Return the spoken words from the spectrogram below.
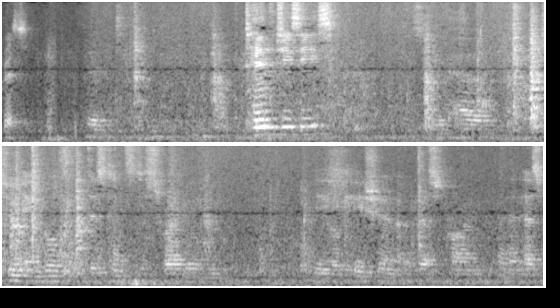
Chris. 10 GCs? So you have two angles and distance describing the location of S prime, and then S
